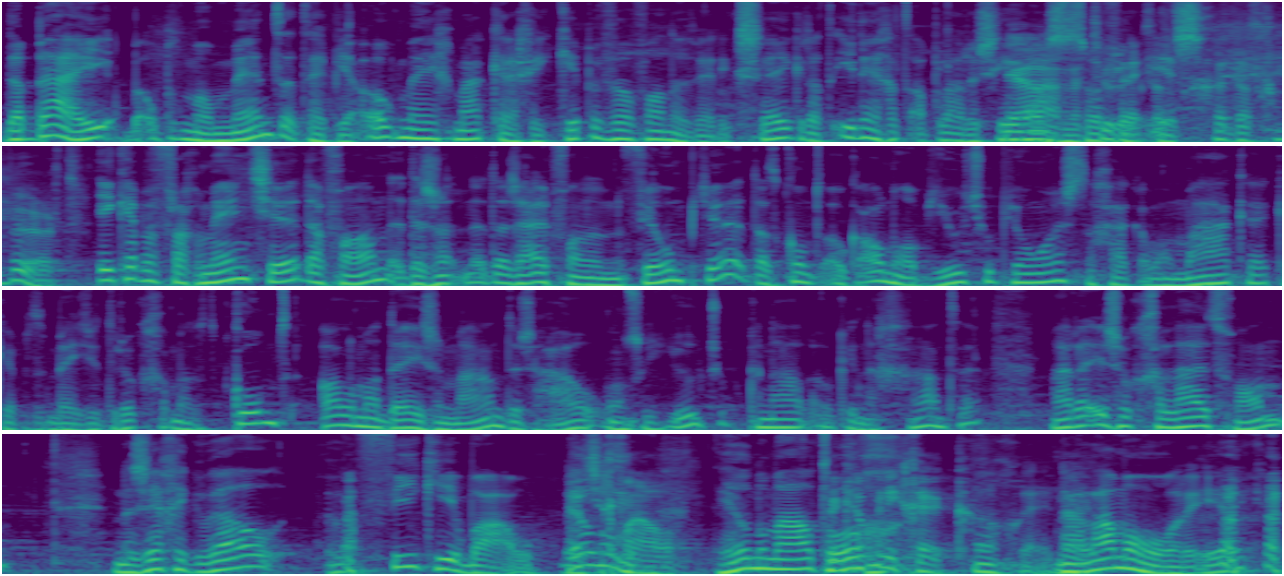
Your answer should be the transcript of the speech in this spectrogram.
Daarbij, op het moment, dat heb je ook meegemaakt, krijg je kippenvel van. Dat weet ik zeker, dat iedereen gaat applaudisseren Ja, als het zover Dat, is. dat gebeurt. Ik heb een fragmentje daarvan. Dat is, een- dat is eigenlijk van een filmpje. Dat komt ook allemaal op YouTube, jongens. Dat ga ik allemaal maken. Ik heb het een beetje druk gehad, maar dat komt allemaal deze maand. Dus hou onze YouTube-kanaal ook in de gaten. Maar er is ook geluid van. En dan zeg ik wel vier keer wauw. Heel normaal. Heel normaal, Vind ik toch? niet gek. Oké, nou laat me horen, Erik.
